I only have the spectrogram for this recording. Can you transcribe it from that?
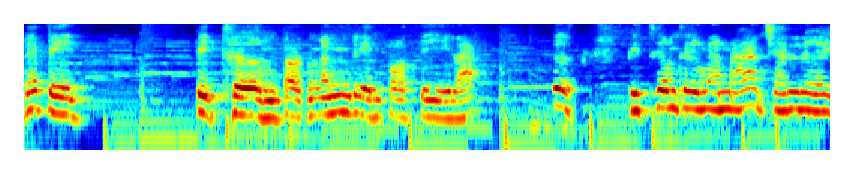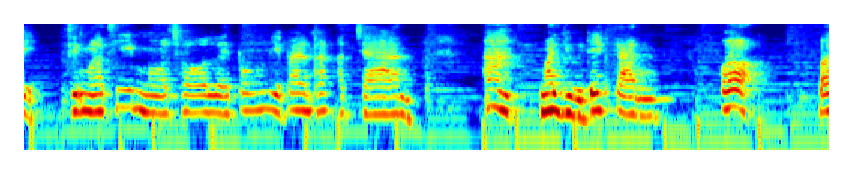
ได้ไปปิดเทอมตอนนั้นเรียนปตรีละปิดเทอมเทอมมาบ้านฉันเลยที่มาที่มอชอเลยเพราะมีบ้านพักอาจารย์อะมาอยู่ด้วยกันก็มา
